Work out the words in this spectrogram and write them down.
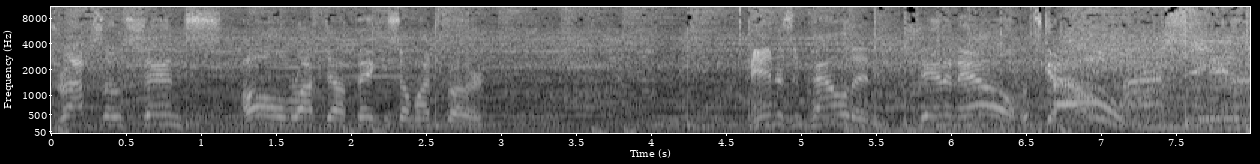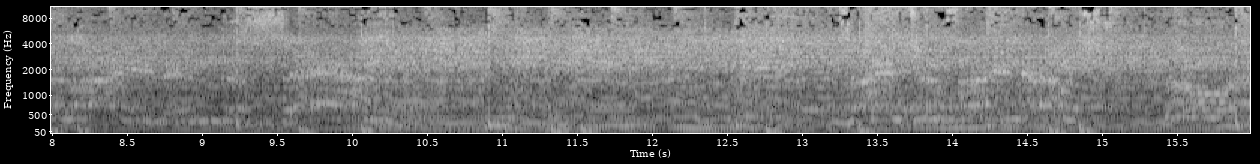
Drops those cents. All rocked up. Thank you so much, brother. Anderson Paladin, Dan and L. Let's go! Time to find out the world.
